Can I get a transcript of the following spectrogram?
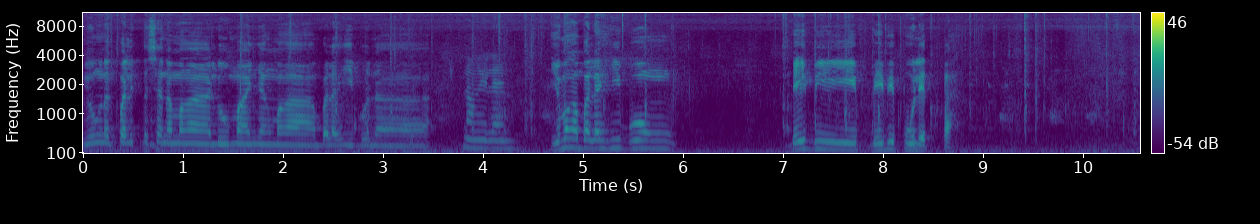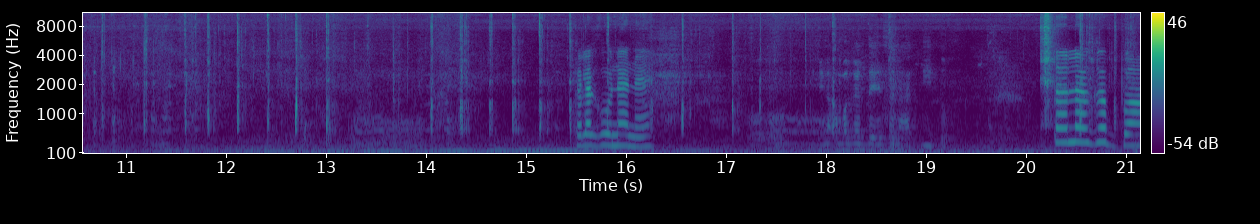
Yung nagpalit na siya ng mga luma niyang mga balahibo na Mangilan. yung mga balahibong baby baby pulit pa. Kalagunan eh. Pinakamaganda yan sa lahat dito. Talaga ba?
